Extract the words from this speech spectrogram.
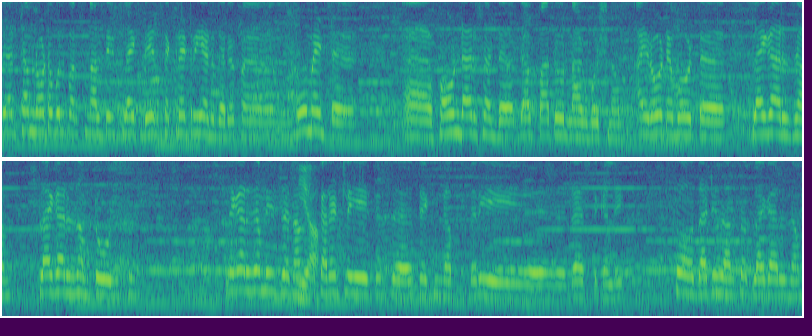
there are some notable personalities like their secretary and their uh, movement uh, founders and uh, the Paturi Nagabhushanam. I wrote about uh, plagiarism, plagiarism tools. Plagiarism is uh, now Yeah. currently it is uh, taking up very uh, drastically. So that is also plagiarism.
